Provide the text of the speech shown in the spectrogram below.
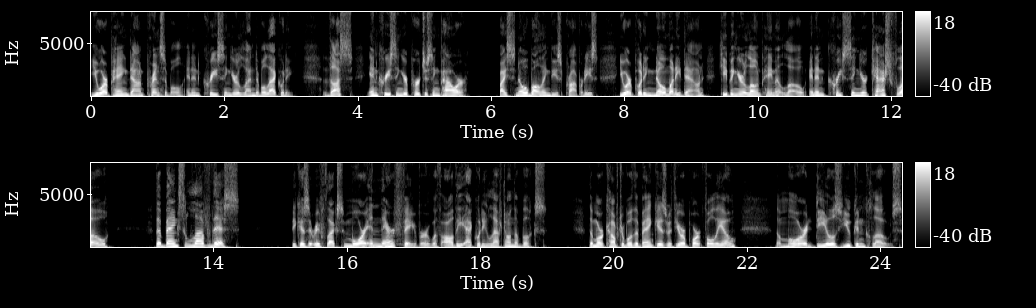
you are paying down principal and increasing your lendable equity, thus increasing your purchasing power. By snowballing these properties, you are putting no money down, keeping your loan payment low, and increasing your cash flow. The banks love this because it reflects more in their favor with all the equity left on the books. The more comfortable the bank is with your portfolio, the more deals you can close.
